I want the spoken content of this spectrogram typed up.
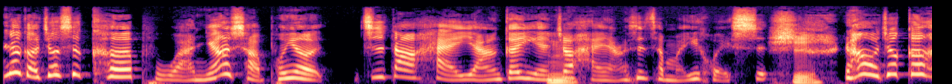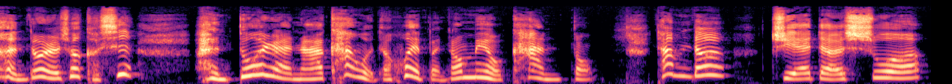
那个就是科普啊！你要小朋友知道海洋跟研究海洋是怎么一回事。嗯、是。然后我就跟很多人说，可是很多人啊，看我的绘本都没有看懂，他们都觉得说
